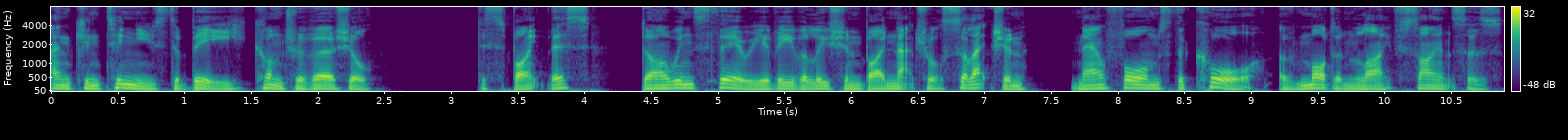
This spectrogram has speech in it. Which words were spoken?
and continues to be, controversial. Despite this, Darwin's theory of evolution by natural selection now forms the core of modern life sciences.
